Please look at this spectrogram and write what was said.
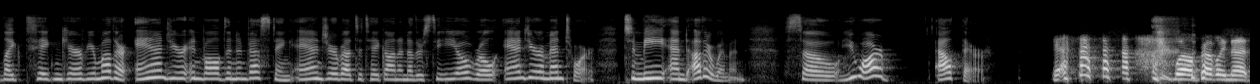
Like taking care of your mother, and you're involved in investing, and you're about to take on another CEO role, and you're a mentor to me and other women. So you are out there. Yeah. well, probably not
